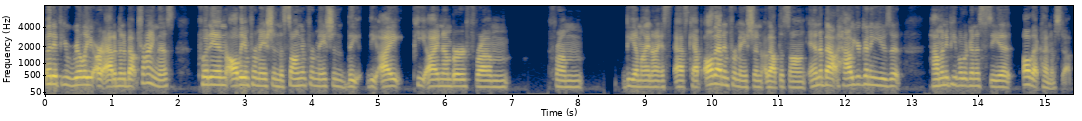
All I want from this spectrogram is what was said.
But if you really are adamant about trying this, put in all the information, the song information, the the IPI number from from BMI and ASCAP, all that information about the song and about how you're going to use it, how many people are going to see it, all that kind of stuff.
